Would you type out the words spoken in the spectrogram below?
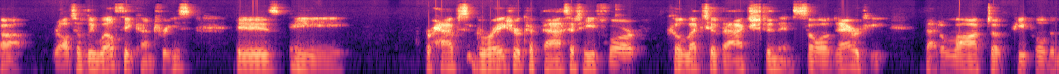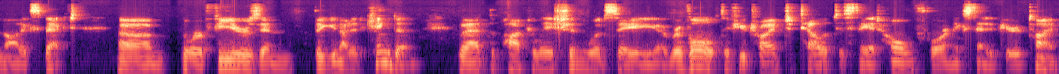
uh, relatively wealthy countries is a perhaps greater capacity for collective action and solidarity that a lot of people did not expect. Um, there were fears in the United Kingdom that the population would say revolt if you tried to tell it to stay at home for an extended period of time.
